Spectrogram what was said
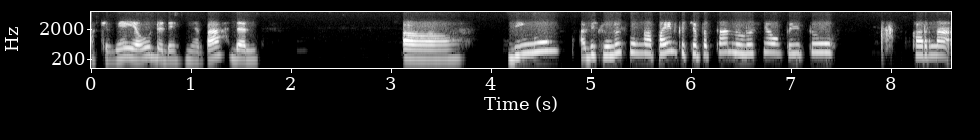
akhirnya ya udah deh nyerah dan uh, bingung abis lulus mau ngapain? Kecepetan lulusnya waktu itu. Karena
